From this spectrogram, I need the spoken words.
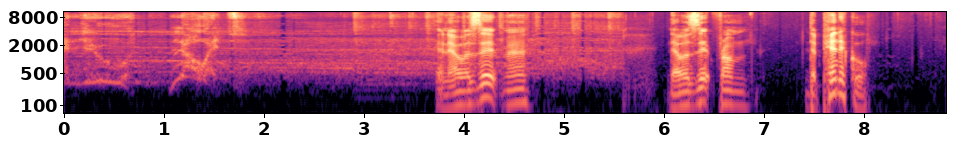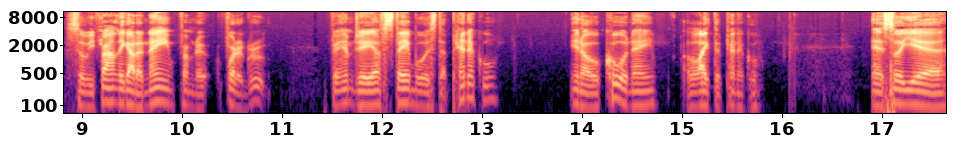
And you know it. And that was it, man. That was it from the Pinnacle. So we finally got a name from the for the group. For MJF stable, it's the Pinnacle. You know, cool name. I like the Pinnacle. And so yeah,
